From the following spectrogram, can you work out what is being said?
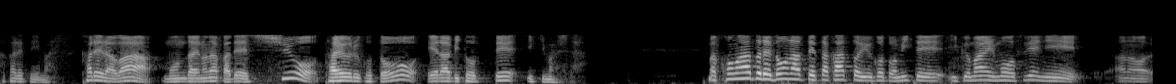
書かれています。彼らは問題の中で主を頼ることを選び取っていきました。まあ、この後でどうなってたかということを見ていく前にもうすでに、あの、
